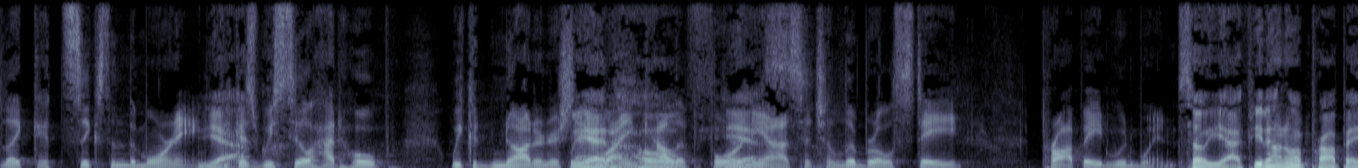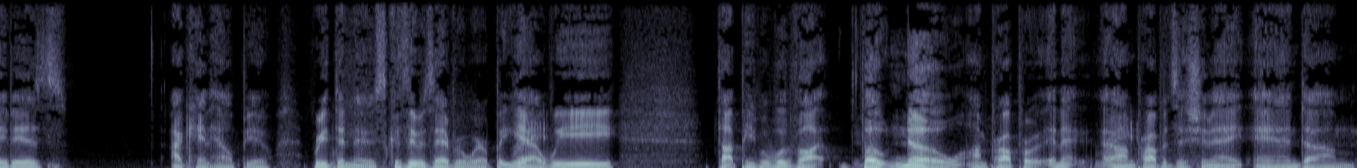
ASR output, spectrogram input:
like at six in the morning Yeah. because we still had hope. We could not understand why in hope, California, yes. such a liberal state, Prop Eight would win. So yeah, if you don't know what Prop Eight is, I can't help you. Read the news because it was everywhere. But yeah, Right. we thought people would vote, vote no on proper on Right. Proposition Eight, and um,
